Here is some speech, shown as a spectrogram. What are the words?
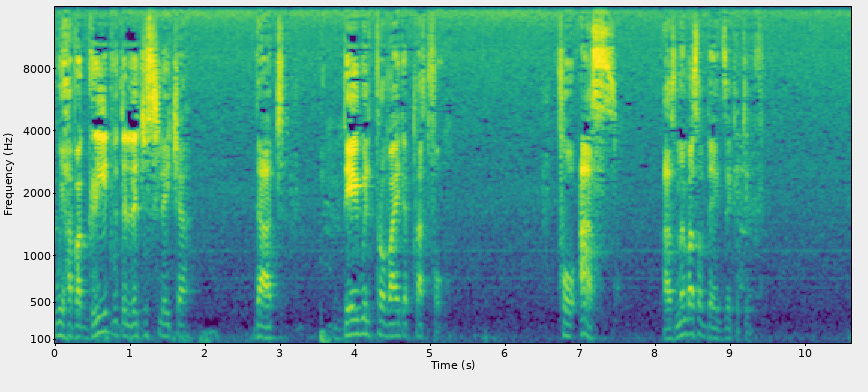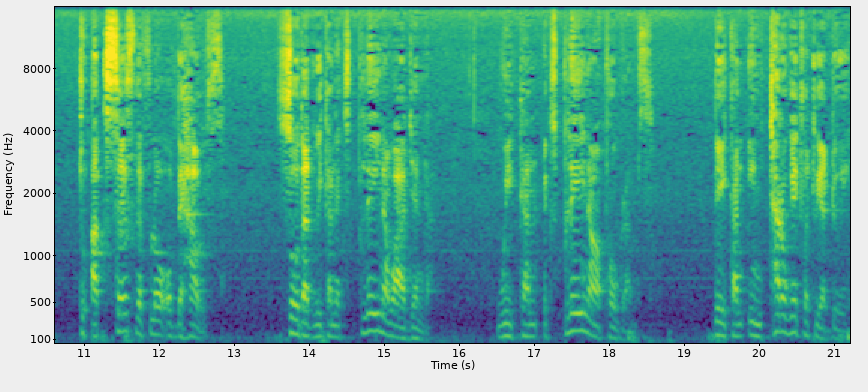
We have agreed with the legislature that they will provide a platform for us as members of the executive to access the floor of the House so that we can explain our agenda. We can explain our programs. They can interrogate what we are doing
